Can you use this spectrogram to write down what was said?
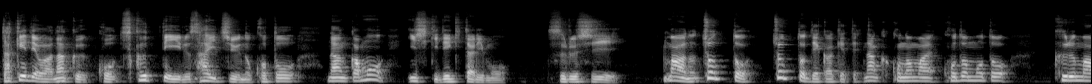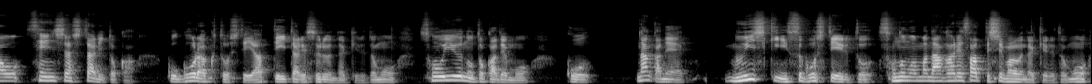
だけではなく、こう作っている最中のことなんかも意識できたりもするし、まああの、ちょっと、ちょっと出かけて、なんかこの前子供と車を洗車したりとか、こう娯楽としてやっていたりするんだけれども、そういうのとかでも、こう、なんかね、無意識に過ごしているとそのまま流れ去ってしまうんだけれども、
